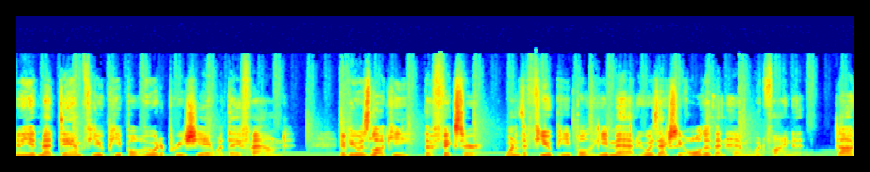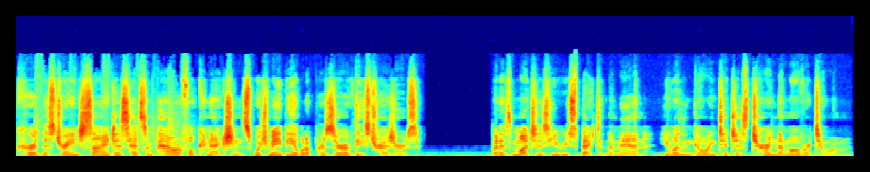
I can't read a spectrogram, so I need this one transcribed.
And he had met damn few people who would appreciate what they found. If he was lucky, the fixer, one of the few people he met who was actually older than him, would find it. Doc heard the strange scientist had some powerful connections which may be able to preserve these treasures. But as much as he respected the man, he wasn't going to just turn them over to him.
